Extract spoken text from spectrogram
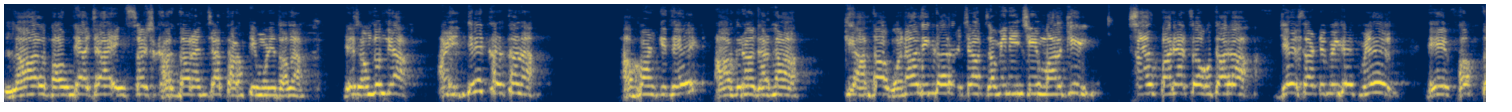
लाल बावट्याच्या एकसष्ट खासदारांच्या ताकदीमुळे झाला. हे समजून घ्या. आणि ते करताना आपण तिथे आग्रह धरला की आता वनाधिकाराच्या जमिनीची मालकी सात पाण्याचा उतारा जे सर्टिफिकेट मिळेल हे फक्त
